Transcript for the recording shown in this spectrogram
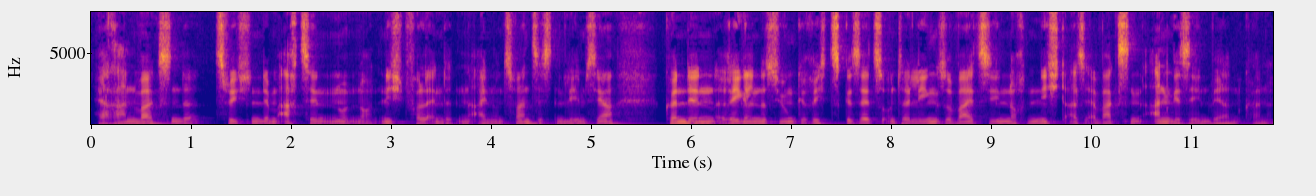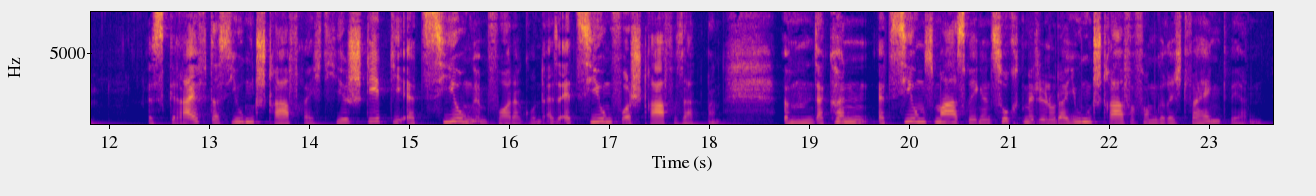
Heranwachsende zwischen dem 18. und noch nicht vollendeten 21. Lebensjahr können den Regeln des Jugendgerichtsgesetzes unterliegen, soweit sie noch nicht als erwachsen angesehen werden können. Es greift das Jugendstrafrecht. Hier steht die Erziehung im Vordergrund, also Erziehung vor Strafe, sagt man. Ähm, da können Erziehungsmaßregeln, Zuchtmittel oder Jugendstrafe vom Gericht verhängt werden.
